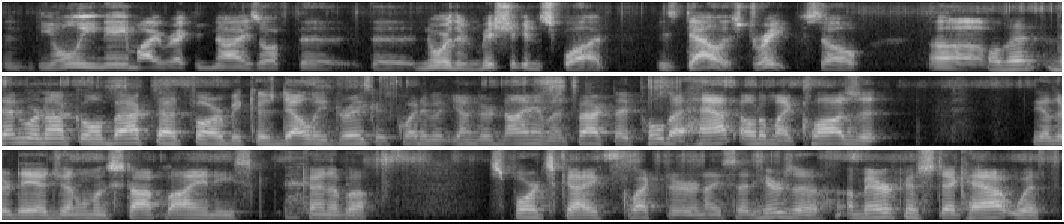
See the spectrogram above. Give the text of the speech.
the only name I recognize off the, the Northern Michigan squad is Dallas Drake. So, um, Well, then then we're not going back that far because Dallas Drake is quite a bit younger than I am. In fact, I pulled a hat out of my closet the other day. A gentleman stopped by and he's kind of a sports guy collector, and I said, "Here's a America stick hat with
